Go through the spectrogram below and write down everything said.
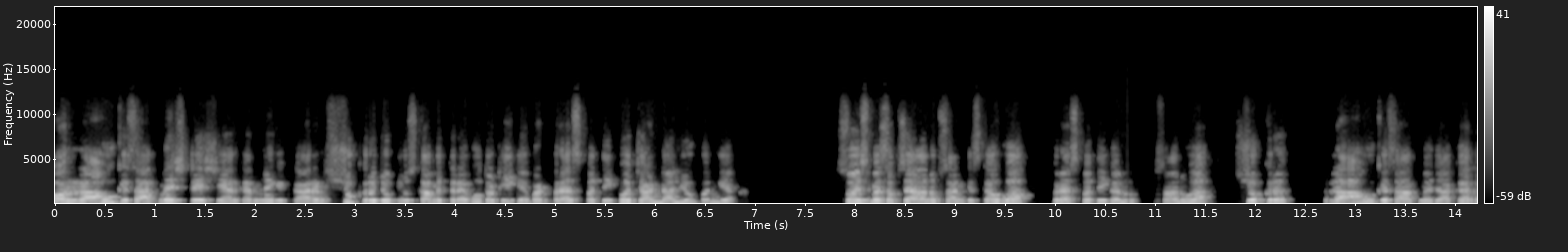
और राहु के साथ में स्टेज शेयर करने के कारण शुक्र जो कि उसका मित्र है, वो तो ठीक है बट बृहस्पति को चांडाल योग बन गया। सो इसमें सबसे ज़्यादा नुकसान किसका हुआ? बृहस्पति का नुकसान हुआ। शुक्र राहु के साथ में जाकर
